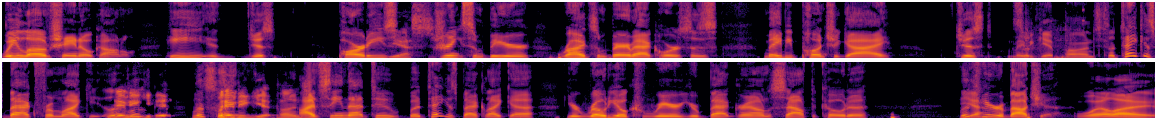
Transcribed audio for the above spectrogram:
we love Shane O'Connell. He is just parties, Yes. drink some beer, ride some bareback horses, maybe punch a guy. Just Maybe so, get punched. so take us back from like let- Maybe let- get, let's maybe get punched. I've seen that too, but take us back like uh, your rodeo career, your background, South Dakota. Let's Yeah. hear about you. Well, I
